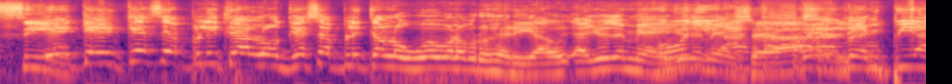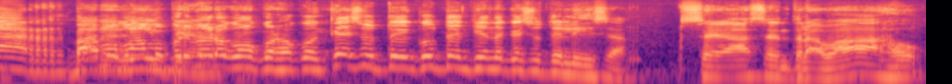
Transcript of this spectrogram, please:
Sí. ¿En qué, en qué se aplican los, qué se aplican los huevos a la brujería? Ayúdeme ahí, Oye, ayúdeme ahí. se hace- para limpiar. Vamos, para vamos limpiar. primero con, con, con qué, se, usted- qué usted entiende que se utiliza. Se hacen trabajo.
